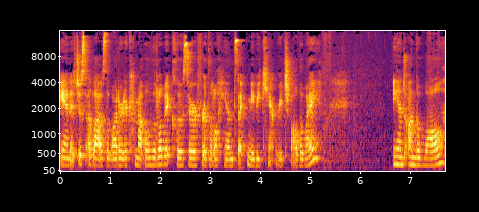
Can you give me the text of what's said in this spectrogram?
and it just allows the water to come out a little bit closer for little hands that maybe can't reach all the way. And on the wall,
